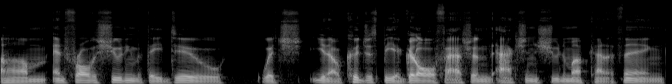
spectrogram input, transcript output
Um, and for all the shooting that they do, which you know could just be a good old fashioned action shoot 'em up kind of thing,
